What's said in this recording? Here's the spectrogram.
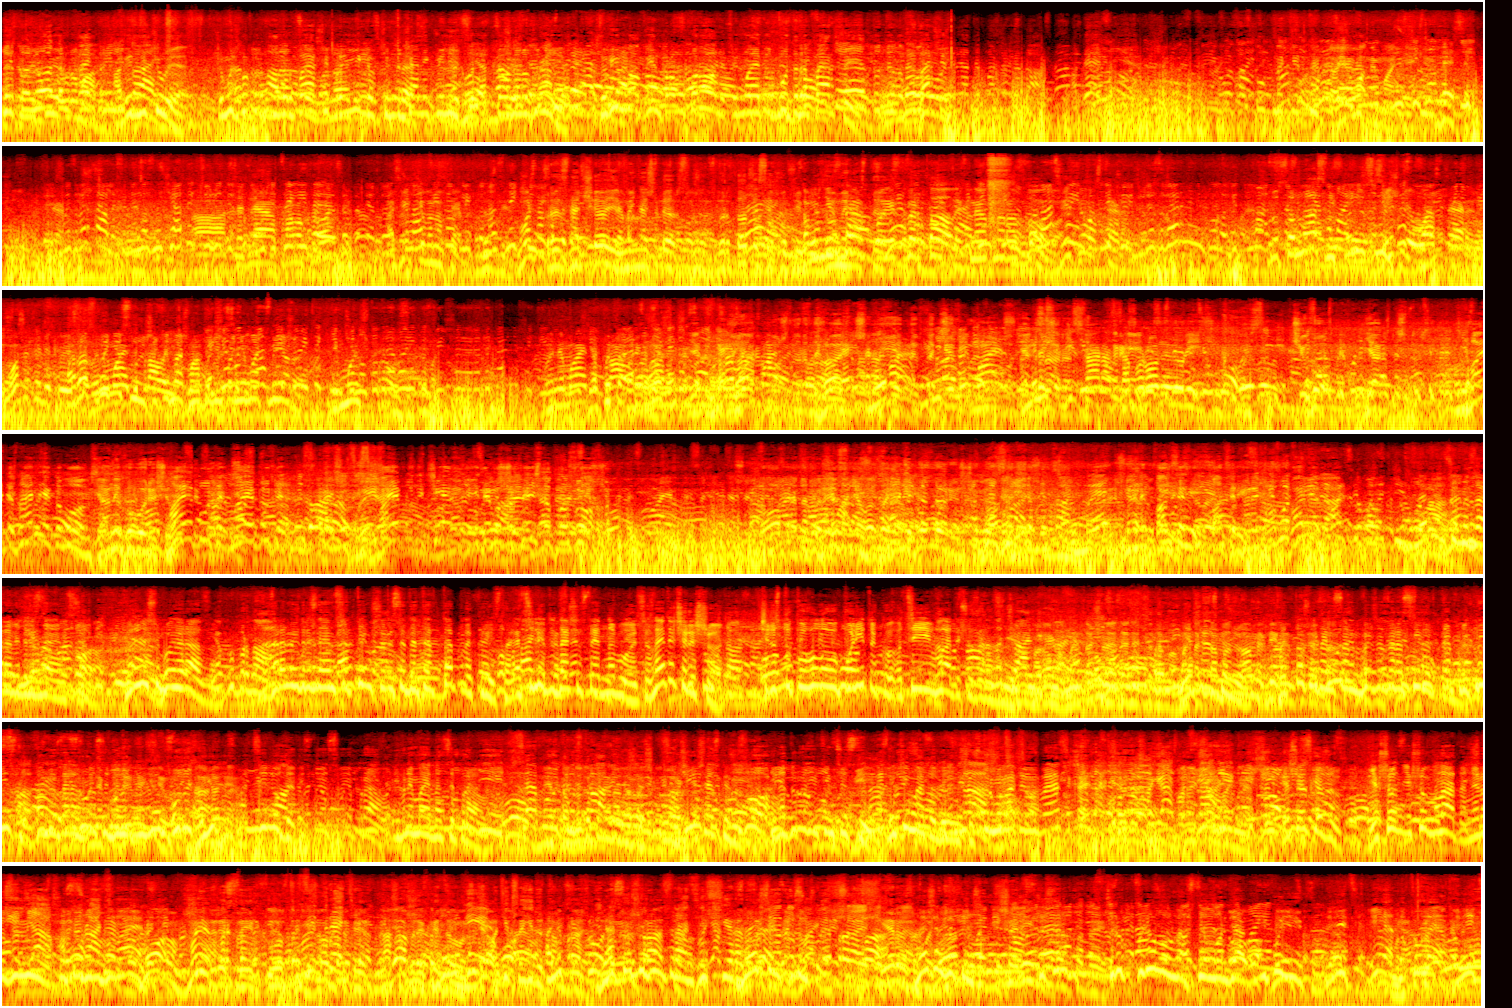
Вертольотом хай А він не прилітає. чує. Чомусь губернатор перший приїхав, чим начальник міліції. Я цього не розумію. Що він мав, він правоохоронець, він має тут бути на перший. Перший стояти перший рядах. А де він є? Його немає. Ми зверталися не назначати цю людину, тому що це йде до ескалації конфлікту. Нас не чують. Призначає міністерство звертатися потрібно до міністерства. Звертались До неодноразово. нас ви не чують. Вже звернення було від Ну, Скільки у вас термін? Можете відповісти? Ви не маєте права їх мати. Якщо ви нас не чуєте таким чином, то треба якось більше. Ви не маєте права. Не. Як можна радикальніше діяти в таких Ти як зараз? зараз заборонену річ. Чого? Як? Давайте, знаєте, як домовимося? Я не говорю, що Має бути, має бути, має бути чесно і демократично прозоро. Пан Сергій, пан Сергій. Це ми зараз відрізняємося. Ми раніше були разом. Зараз ми відрізняємося тим, що ви сидите в теплих кріслах, а ці люди далі стоять на вулиці. Знаєте через що? Через ту поголову політику оцієї влади, що зараз є. Я так ще раз само з кажу, вами ви вже зараз сіли в теплі крісла, ви зараз а ці люди відстоюють своє право, і вони мають на це право. Ще скажу, і на дорозі в тім числі. Які методи інші? Штурмувати ВВС? Я ще скажу, якщо, якщо влада не розуміє, що це відбувається, Ми представники жителя, наші перекидали. А ті, що їдуть там ззаді. я служив зранку. Ви ще раз Знаєш, як закінчилося? Чоловік плюнув на всю мордяку і поїхав. Є документи.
